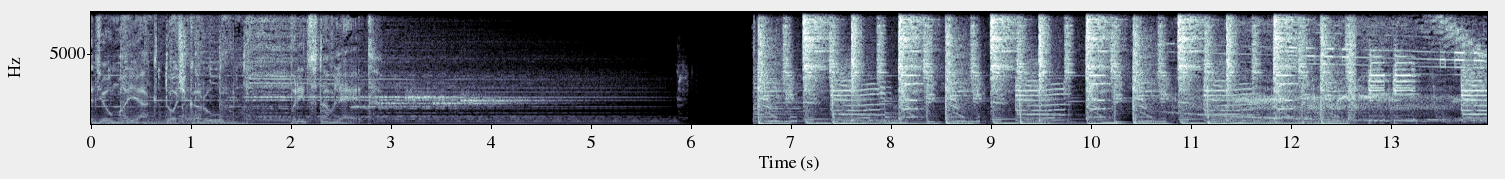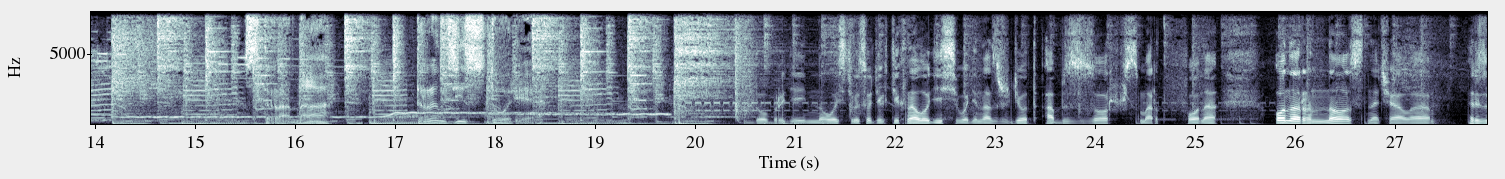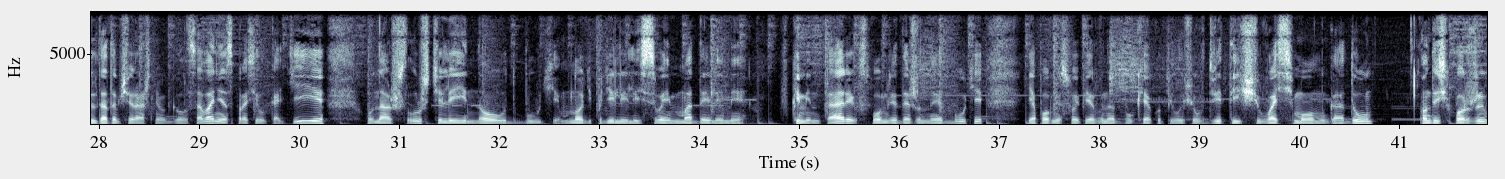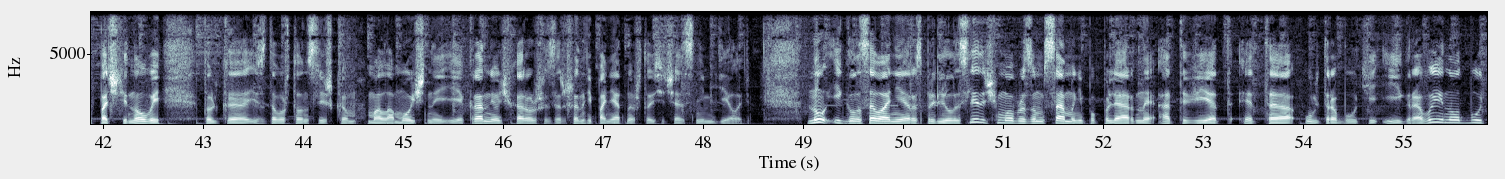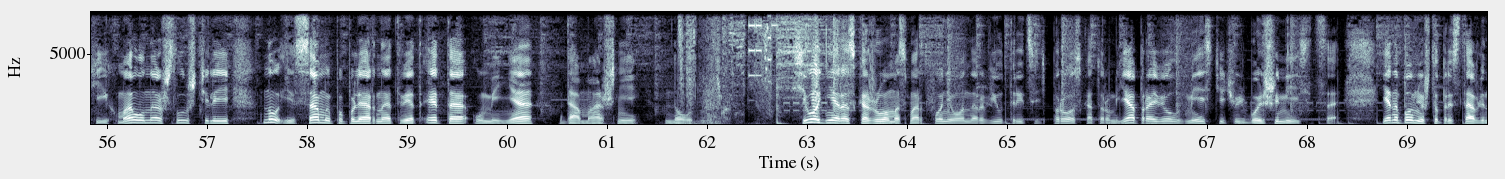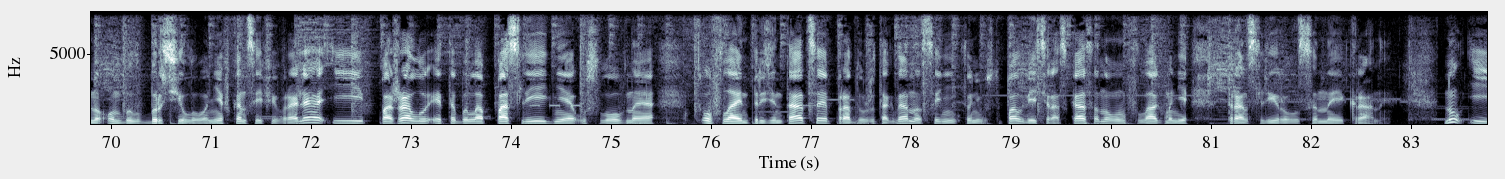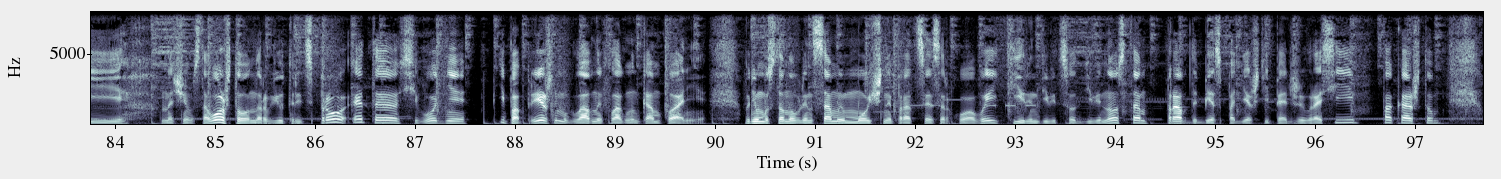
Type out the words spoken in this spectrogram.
Радиомаяк.ру представляет. Страна транзистория. Добрый день, новости высоких технологий. Сегодня нас ждет обзор смартфона Honor, но сначала результаты вчерашнего голосования. Спросил, какие у наших слушателей ноутбуки. Многие поделились своими моделями в комментариях, вспомнили даже ноутбуки. Я помню свой первый ноутбук я купил еще в 2008 году. Он до сих пор жив, почти новый, только из-за того, что он слишком маломощный и экран не очень хороший, совершенно непонятно, что сейчас с ним делать. Ну и голосование распределилось следующим образом. Самый непопулярный ответ — это ультрабуки и игровые ноутбуки, их мало у наших слушателей. Ну и самый популярный ответ — это у меня домашний ноутбук. Сегодня я расскажу вам о смартфоне Honor View 30 Pro, с которым я провел вместе чуть больше месяца. Я напомню, что представлен он был в Барселоне в конце февраля, и, пожалуй, это была последняя условная офлайн презентация Правда, уже тогда на сцене никто не выступал, весь рассказ о новом флагмане транслировался на экраны. Ну и начнем с того, что Honor View 30 Pro это сегодня и по-прежнему главный флагман компании. В нем установлен самый мощный процессор Huawei Kirin 990, правда без поддержки 5G в России пока что.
